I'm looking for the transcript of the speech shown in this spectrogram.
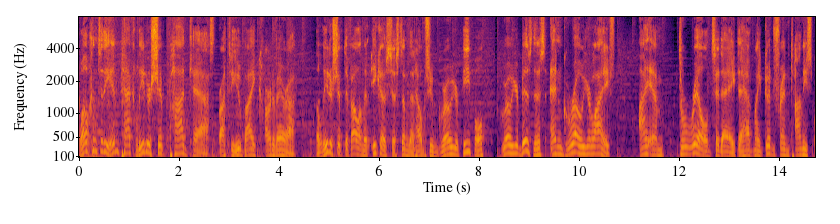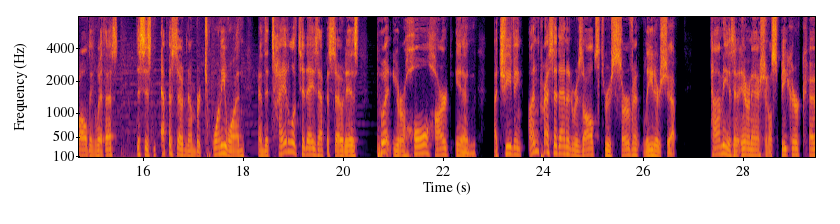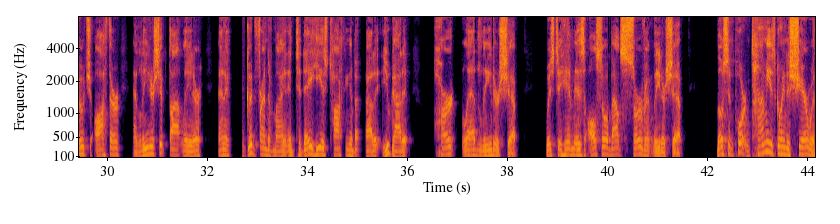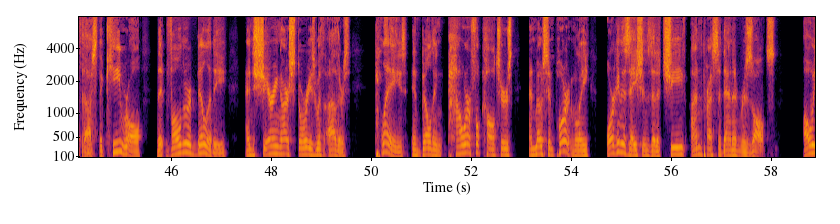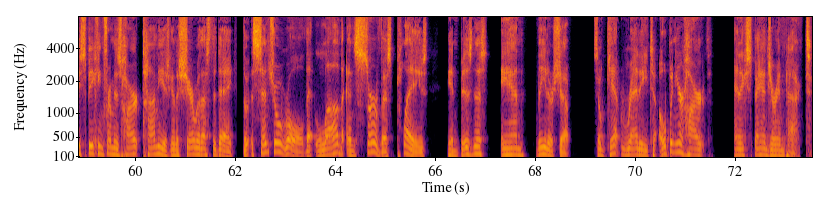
Welcome to the Impact Leadership Podcast, brought to you by Cardivera, the leadership development ecosystem that helps you grow your people, grow your business, and grow your life. I am thrilled today to have my good friend Tommy Spaulding with us. This is episode number 21, and the title of today's episode is Put Your Whole Heart In Achieving Unprecedented Results Through Servant Leadership. Tommy is an international speaker, coach, author, and leadership thought leader, and a good friend of mine. And today he is talking about it. You got it heart led leadership, which to him is also about servant leadership. Most important, Tommy is going to share with us the key role that vulnerability and sharing our stories with others plays in building powerful cultures and, most importantly, organizations that achieve unprecedented results. Always speaking from his heart, Tommy is going to share with us today the essential role that love and service plays in business and leadership. So get ready to open your heart and expand your impact.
